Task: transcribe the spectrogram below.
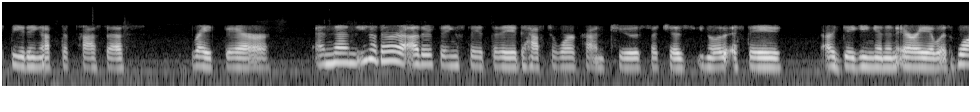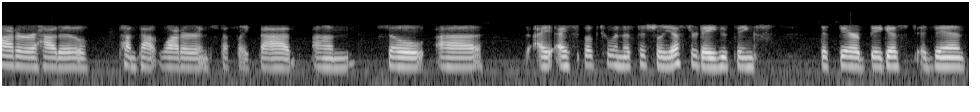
speeding up the process right there. And then, you know, there are other things that they'd have to work on too, such as, you know, if they are digging in an area with water, how to pump out water and stuff like that. Um, so uh, I, I spoke to an official yesterday who thinks that their biggest advance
